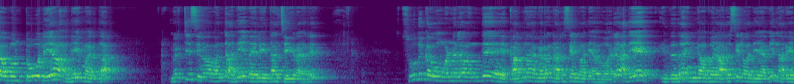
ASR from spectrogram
கவ்வும் டூலேயும் அதே மாதிரி தான் மிர்ச்சி சிவா வந்து அதே வேலையை தான் செய்கிறாரு சூது கவ்வும் ஒன்றில் வந்து கருணாகரன் அரசியல்வாதி ஆகுவார். அதே இதுதான் இங்கே அவர் அரசியல்வாதியாகி நிறைய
